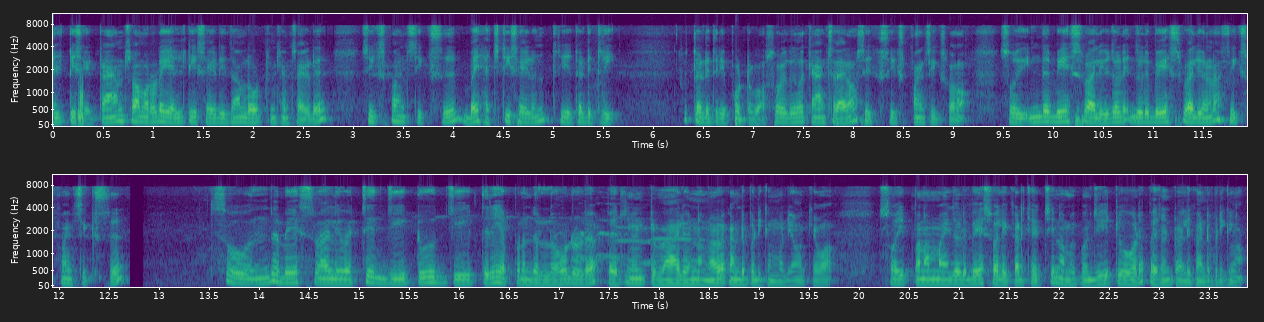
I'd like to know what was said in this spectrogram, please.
எல்டி சைடு ட்ரான்ஸ்ஃபார்மரோட எல்டி சைடு தான் low tension side six point six by HT side வந்து three thirty three so thirty three போட்டிருக்கோம். ஸோ இது கேன்சல் ஆயிரும். சிக்ஸ் சிக்ஸ் பாயிண்ட் சிக்ஸ் வரும். ஸோ இந்த பேஸ் வேல்யூ இதோட இதோட பேஸ் வேல்யூனா சிக்ஸ் பாயிண்ட் சிக்ஸு ஸோ இந்த பேஸ் வேல்யூ வச்சு ஜி டூ ஜி த்ரீ அப்புறம் இந்த லோடோட பெர் யூனிட் வேல்யூன்னு நம்மளால் கண்டுபிடிக்க முடியும் ஓகேவா ஸோ இப்போ நம்ம இதோட பேஸ் வேல்யூ கிடச்சிருச்சு நம்ம இப்போ ஜி டூவோட பெர் யூனிட் வேல்யூ கண்டுபிடிக்கலாம்.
